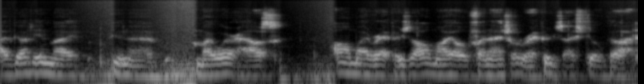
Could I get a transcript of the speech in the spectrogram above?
I've got in my in uh, my warehouse all my records, all my old financial records. I still got.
